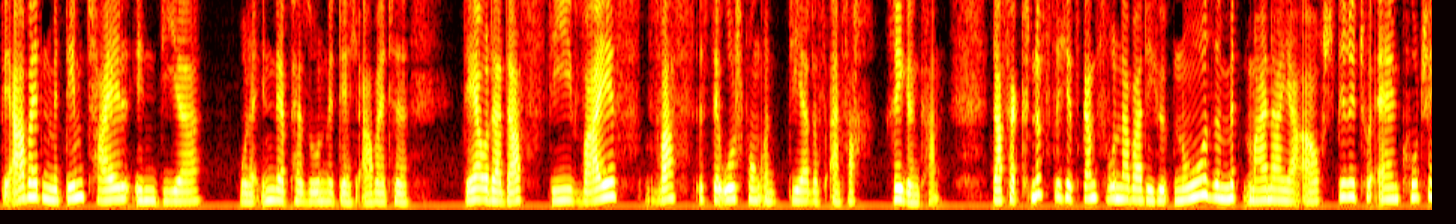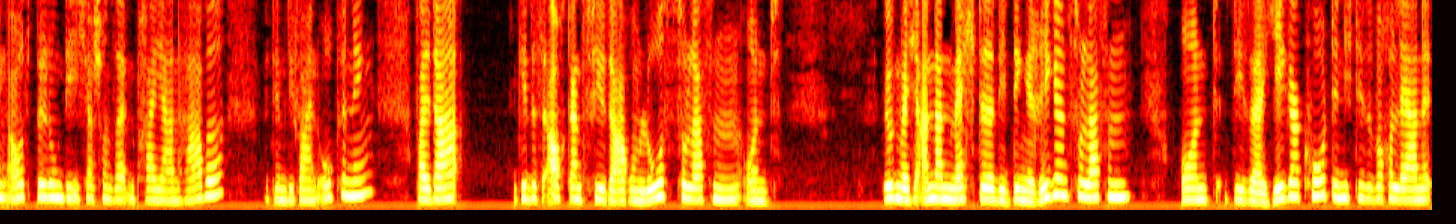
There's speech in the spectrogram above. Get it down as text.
Wir arbeiten mit dem Teil in dir oder in der Person, mit der ich arbeite, der oder das, die weiß, was ist der Ursprung und dir das einfach regeln kann. Da verknüpft sich jetzt ganz wunderbar die Hypnose mit meiner ja auch spirituellen Coaching-Ausbildung, die ich ja schon seit ein paar Jahren habe, mit dem Divine Opening, weil da geht es auch ganz viel darum, loszulassen und irgendwelche anderen Mächte die Dinge regeln zu lassen. Und dieser Jägercode, den ich diese Woche lerne,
